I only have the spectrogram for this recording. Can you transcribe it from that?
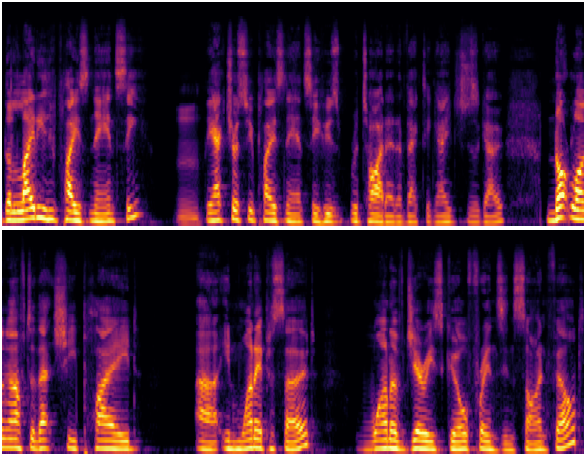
the lady who plays Nancy, Mm. the actress who plays Nancy, who's retired out of acting ages ago. Not long after that, she played uh, in one episode one of Jerry's girlfriends in Seinfeld.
